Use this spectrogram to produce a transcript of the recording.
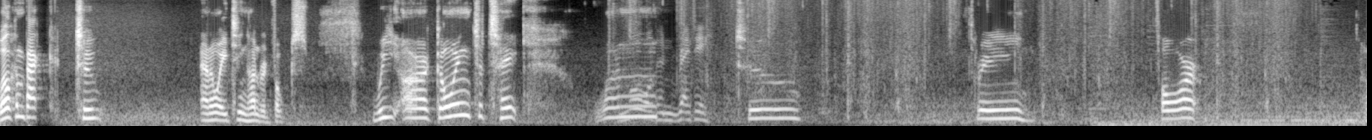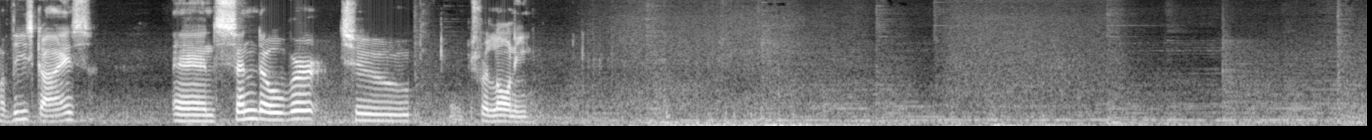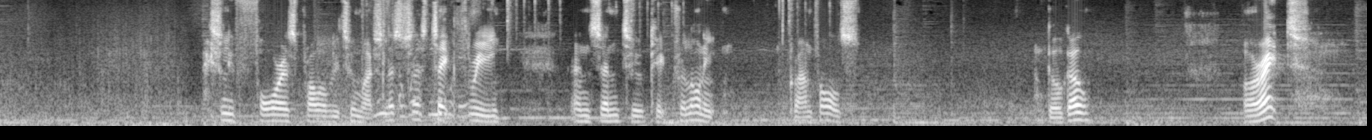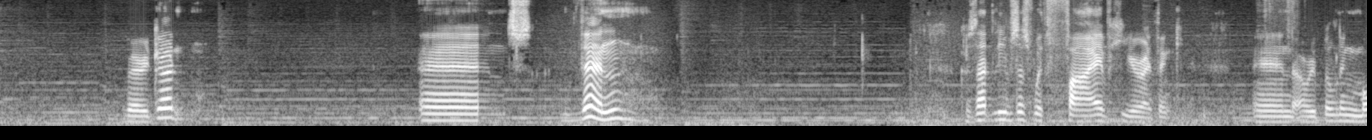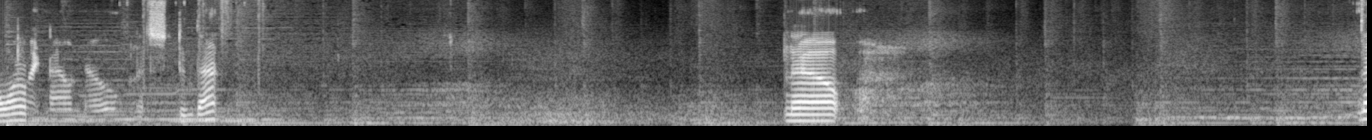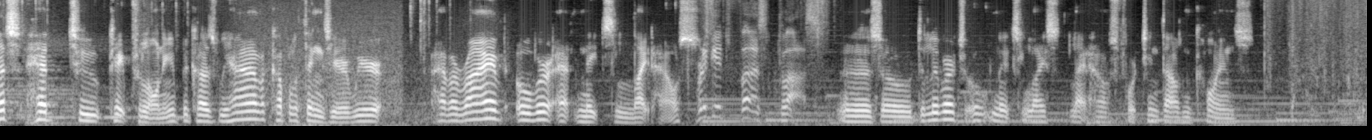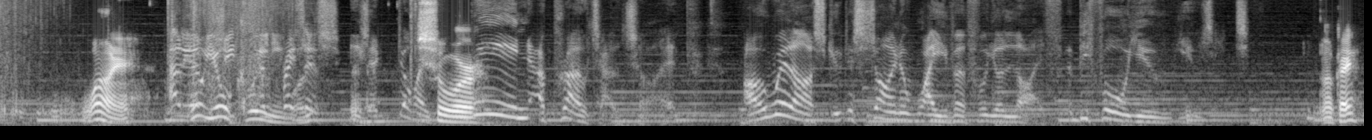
welcome back to Anno 1800, folks. We are going to take one, ready. two, three, four of these guys and send over to Trelawney. Actually, four is probably too much. Let's just take three and send to Cape Trelawney, Grand Falls. Go, go. Alright. Very good. And then, because that leaves us with five here, I think. And are we building more right now? No. Let's do that. Now, let's head to Cape Trelawney because we have a couple of things here. We have arrived over at Nate's Lighthouse. Frigate first class. Uh, so deliver to Old Nate's Lighthouse 14,000 coins. Why? Halliard, What your sheets and queenie braces. wants is a. Sure. Being a prototype, I will ask you to sign a waiver for your life before you use it. Okay.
